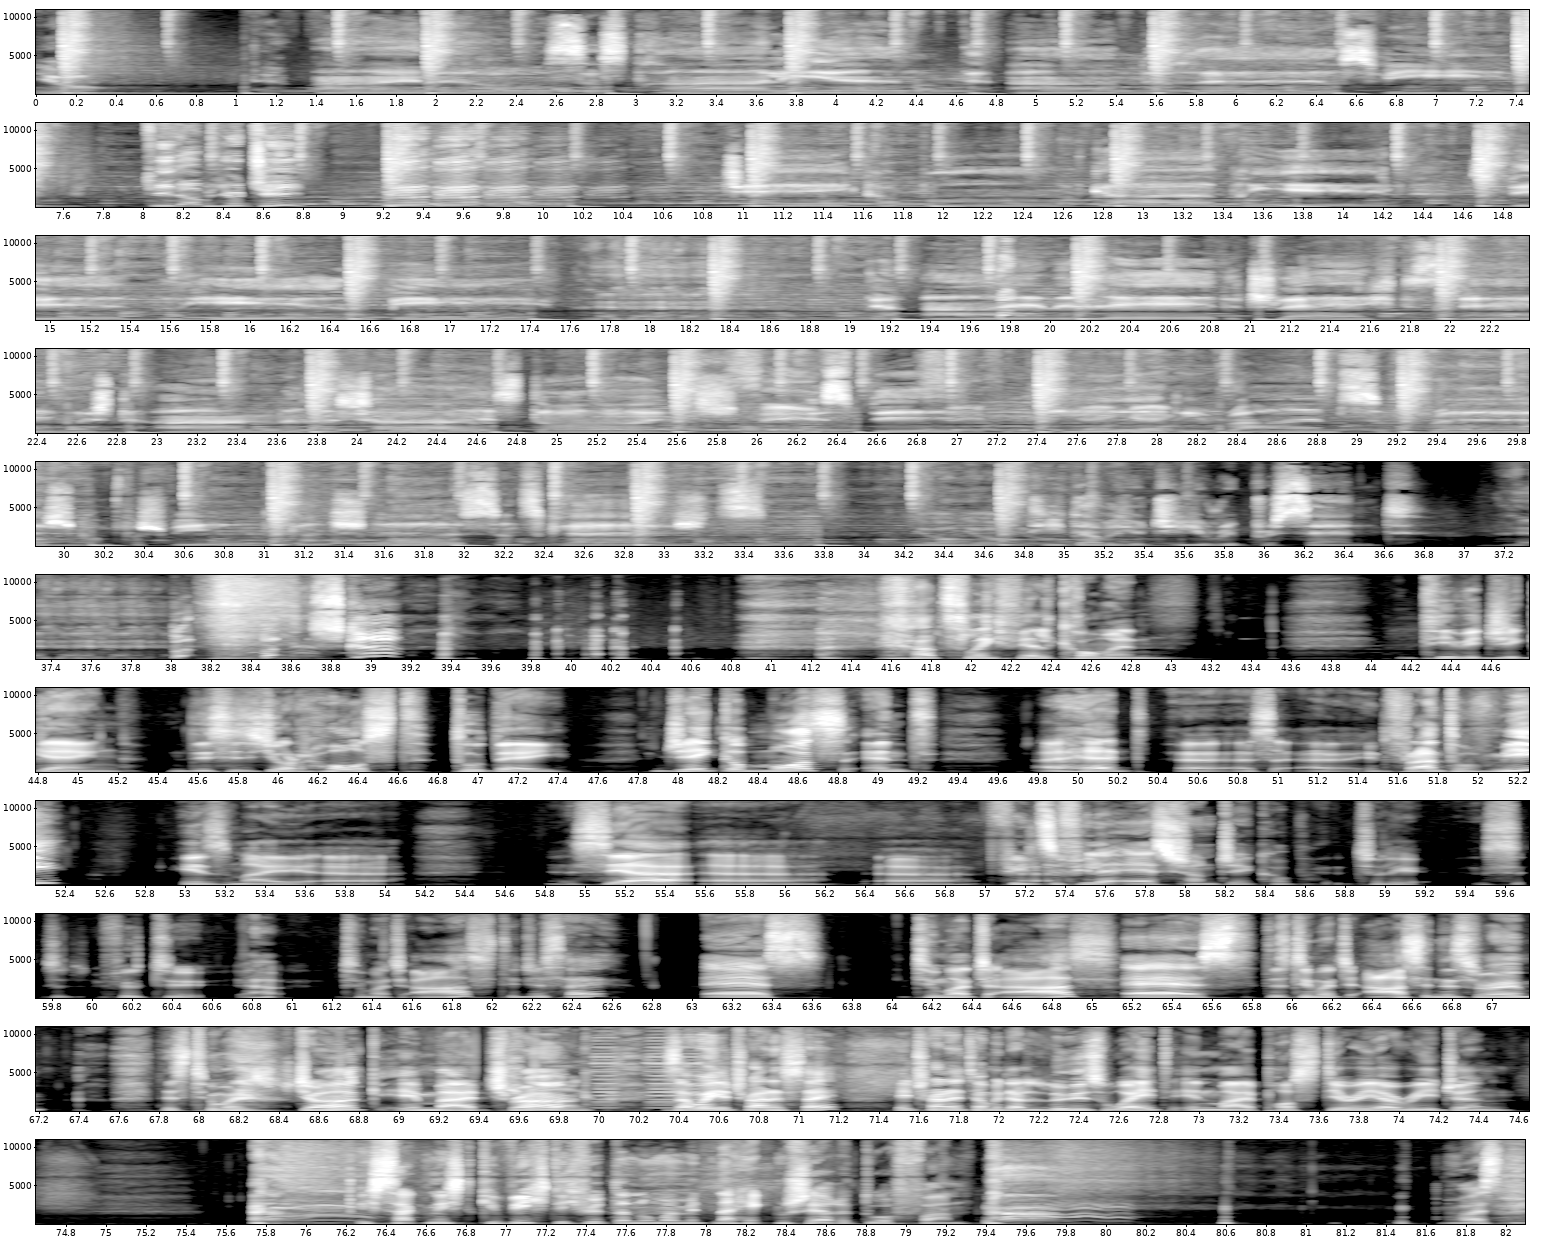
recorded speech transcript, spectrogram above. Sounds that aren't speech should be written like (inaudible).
Jo, der eine aus Australien, der andere aus Wien. TWG. Jacob und Gabriel spitten hier im Beat. Der eine redet schlechtes Englisch, der andere scheiß Deutsch. Wir spitten hier die Rhymes so fresh, kommt verschwindet ganz schnell, sonst clasht's. TWG represent. (laughs) Herzlich willkommen, TVG Gang. This is your host today, Jacob Moss, and ahead, uh, uh, in front of me, is my uh, sehr, uh, uh, Viel zu viele Ass schon, Jacob. s- feel too too much ass. Did you say Ass. Too much ass? Ass. There's too much ass in this room. (laughs) There's too much junk in my trunk. Trunk. Is that what you're trying to say? Are you trying to tell me to lose weight in my posterior region? Ich sag nicht Gewicht, ich würde da nur mal mit einer Heckenschere durchfahren. weißt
